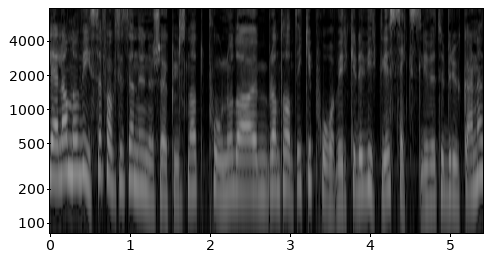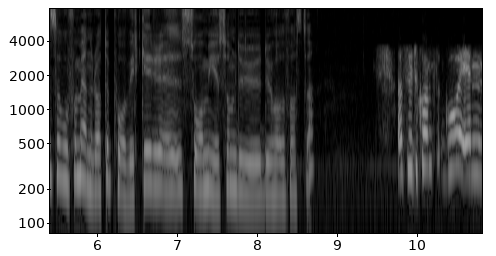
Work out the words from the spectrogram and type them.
Leland, nå viser faktisk denne undersøkelsen at porno da bl.a. ikke påvirker det virkelige sexlivet til brukerne. Så hvorfor mener du at det påvirker eh, så mye som du, du holder fast ved? Altså, Du kan gå en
